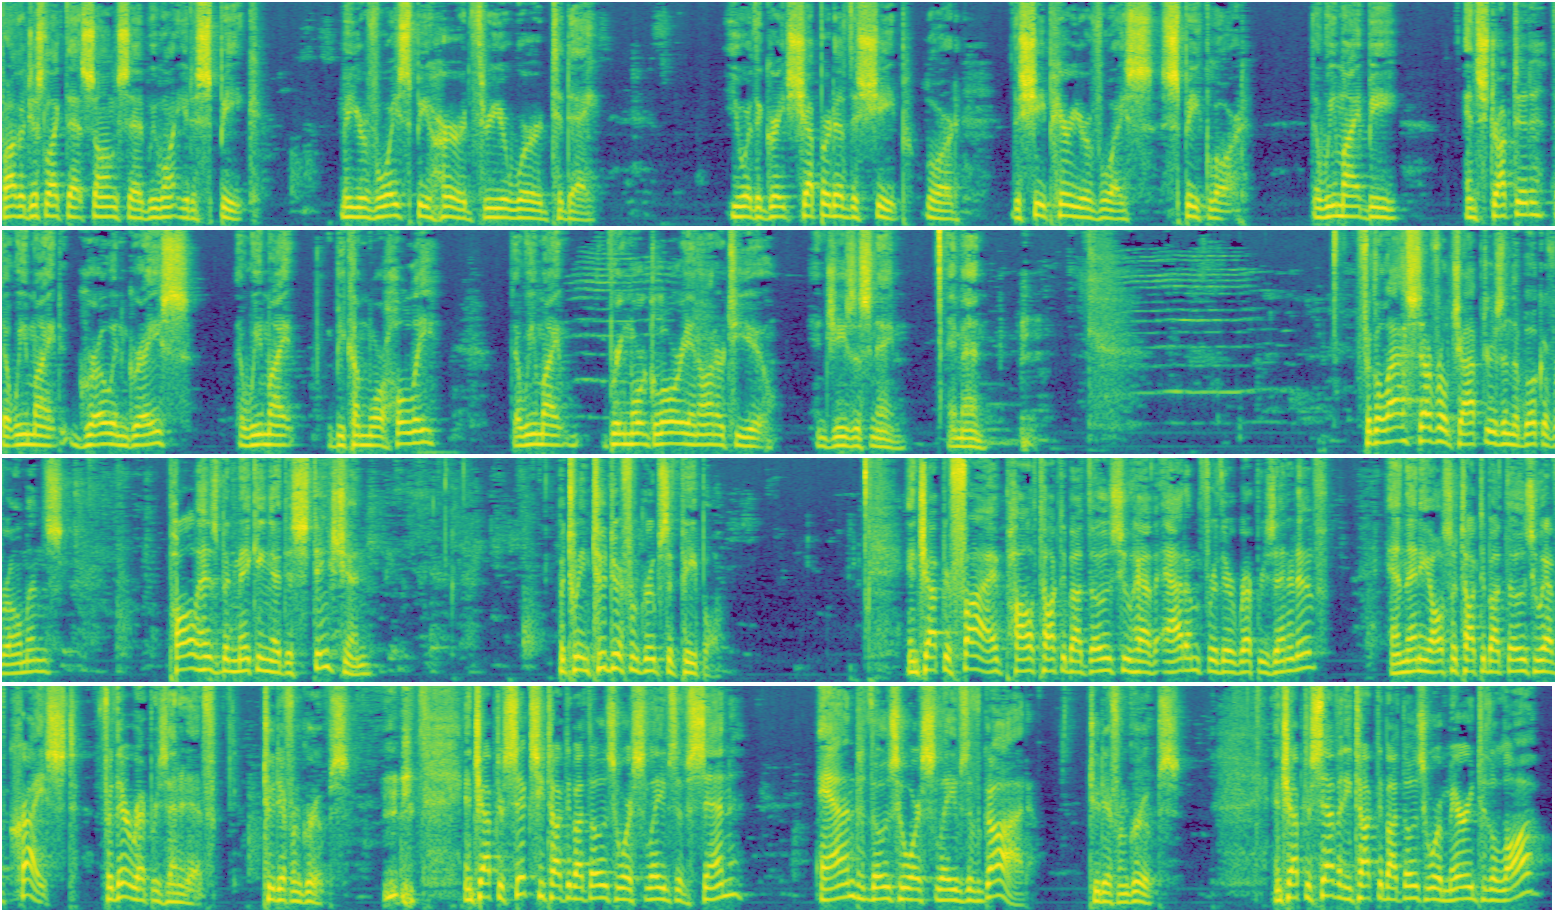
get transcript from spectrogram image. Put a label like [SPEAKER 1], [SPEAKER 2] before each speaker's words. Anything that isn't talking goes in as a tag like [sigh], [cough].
[SPEAKER 1] Father, just like that song said, we want you to speak. May your voice be heard through your word today. You are the great shepherd of the sheep, Lord. The sheep hear your voice. Speak, Lord, that we might be instructed, that we might grow in grace, that we might become more holy, that we might bring more glory and honor to you. In Jesus' name, amen. For the last several chapters in the book of Romans, Paul has been making a distinction between two different groups of people. In chapter 5, Paul talked about those who have Adam for their representative, and then he also talked about those who have Christ for their representative. Two different groups. [clears throat] In chapter 6, he talked about those who are slaves of sin and those who are slaves of God. Two different groups. In chapter 7, he talked about those who are married to the law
